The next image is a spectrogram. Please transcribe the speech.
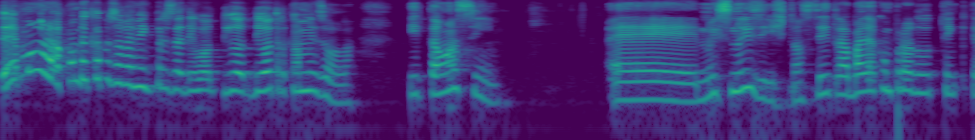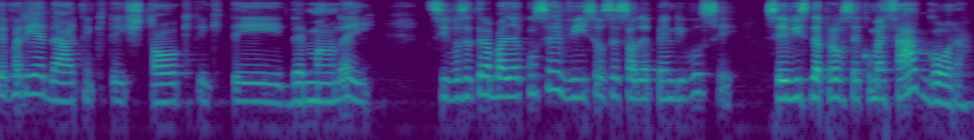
demorar. Quando é que a pessoa vai vir precisar de, de, de outra camisola? Então, assim, é, isso não existe. Então, se trabalha com produto, tem que ter variedade, tem que ter estoque, tem que ter demanda aí. Se você trabalha com serviço, você só depende de você. Serviço dá para você começar agora,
